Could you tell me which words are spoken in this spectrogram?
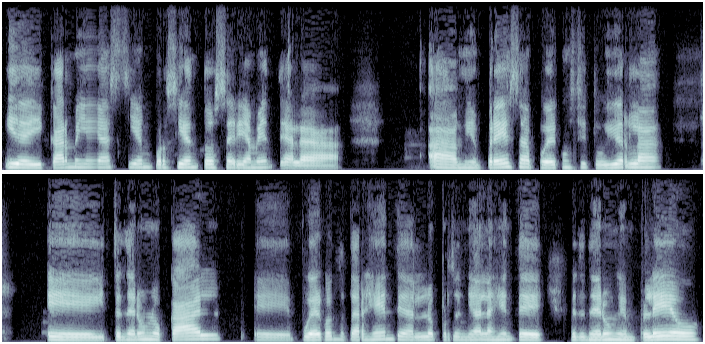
y dedicarme ya 100% seriamente a, la, a mi empresa, poder constituirla, eh, tener un local, eh, poder contratar gente, darle la oportunidad a la gente de, tener un empleo.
